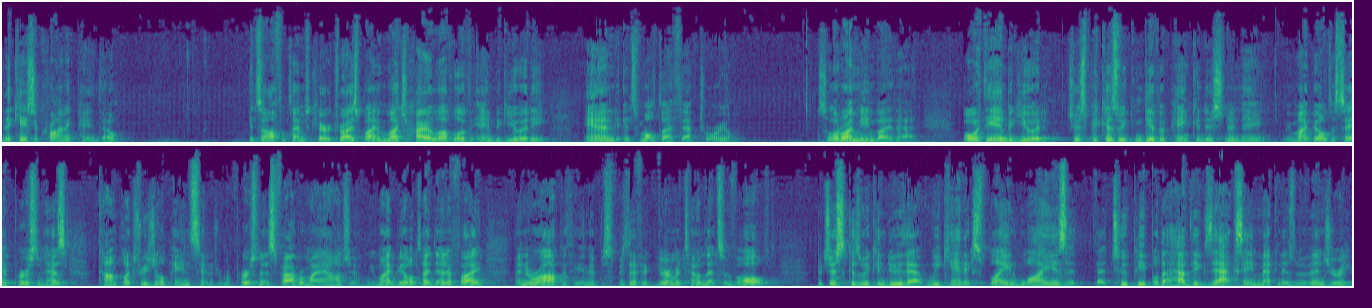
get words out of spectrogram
In the case of chronic pain, though, it's oftentimes characterized by a much higher level of ambiguity and it's multifactorial. So, what do I mean by that? Well, with the ambiguity, just because we can give a pain condition a name, we might be able to say a person has complex regional pain syndrome, a person has fibromyalgia. We might be able to identify a neuropathy and the specific dermatome that's involved. But just because we can do that, we can't explain why is it that two people that have the exact same mechanism of injury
